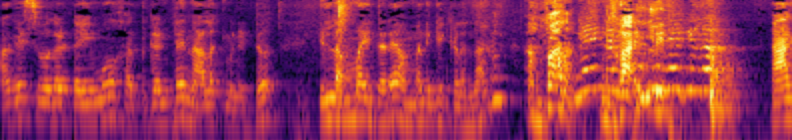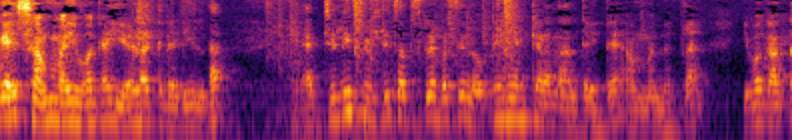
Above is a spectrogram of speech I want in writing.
ಹಾಗೆ ಇವಾಗ ಟೈಮು ಹತ್ತು ಗಂಟೆ ನಾಲ್ಕು ಮಿನಿಟ್. ಇಲ್ಲಿ ಅಮ್ಮ ಇದ್ದಾರೆ ಅಮ್ಮನಿಗೆ ಕೇಳೋಣ. ಅಮ್ಮ ಬಾಯ್ಲಿ. ಹಾಗೈಸ್ ಅಮ್ಮ ಇವಾಗ ಹೇಳಕ್ ರೆಡಿ ಇಲ್ಲ. Actually fifty subscribers in opinion ಕೇಳೋಣ ಅಂತ ಇದ್ದೆ ಅಮ್ಮನ ಹತ್ರ. ಇವಾಗ ಅಕ್ಕ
